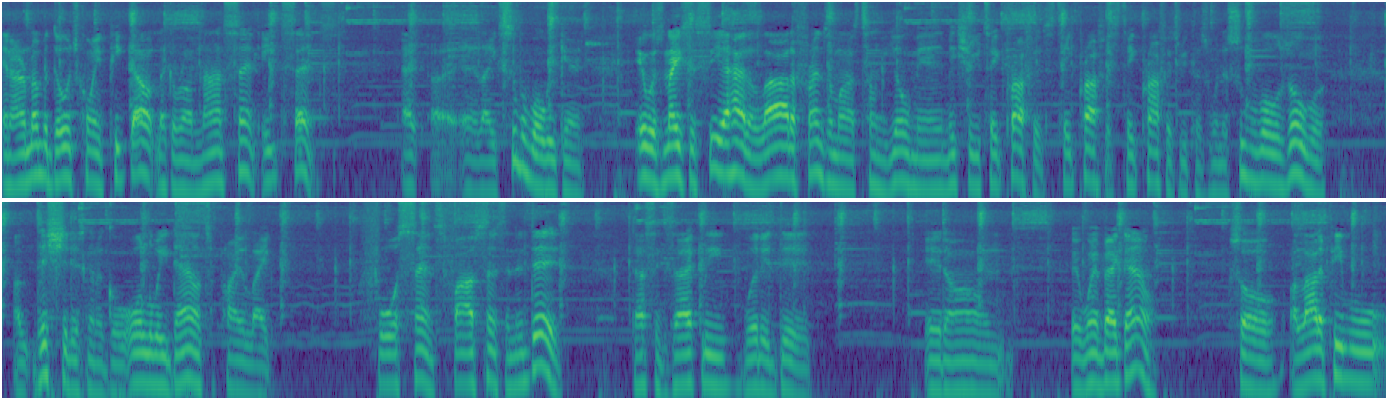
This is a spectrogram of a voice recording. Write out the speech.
and I remember Dogecoin peaked out like around nine cent, eight cents at, uh, at like Super Bowl weekend. It was nice to see. I had a lot of friends of mine telling me, "Yo, man, make sure you take profits, take profits, take profits," because when the Super Bowl is over, uh, this shit is gonna go all the way down to probably like four cents, five cents, and it did. That's exactly what it did. It um, it went back down. So a lot of people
